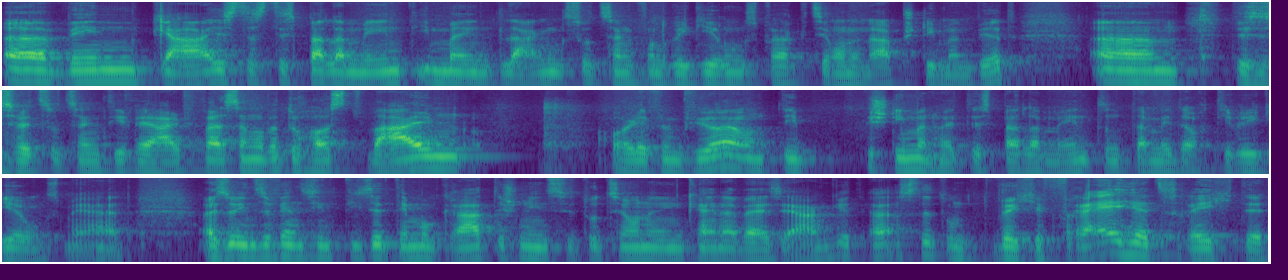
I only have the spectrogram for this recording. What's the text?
äh, wenn klar ist, dass das Parlament immer entlang sozusagen von Regierungsfraktionen abstimmen wird. Ähm, das ist halt sozusagen die Realverfassung, aber du hast Wahlen alle fünf Jahre und die bestimmen halt das Parlament und damit auch die Regierungsmehrheit. Also insofern sind diese demokratischen Institutionen in keiner Weise angetastet und welche Freiheitsrechte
